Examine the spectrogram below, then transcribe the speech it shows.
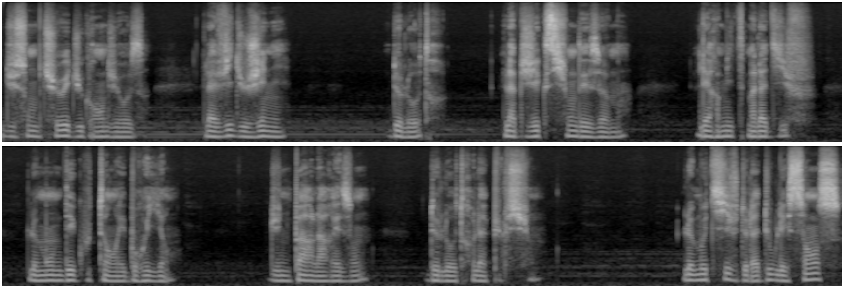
du somptueux et du grandiose, la vie du génie. De l'autre, l'abjection des hommes, l'ermite maladif, le monde dégoûtant et bruyant. D'une part la raison, de l'autre la pulsion. Le motif de la double essence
